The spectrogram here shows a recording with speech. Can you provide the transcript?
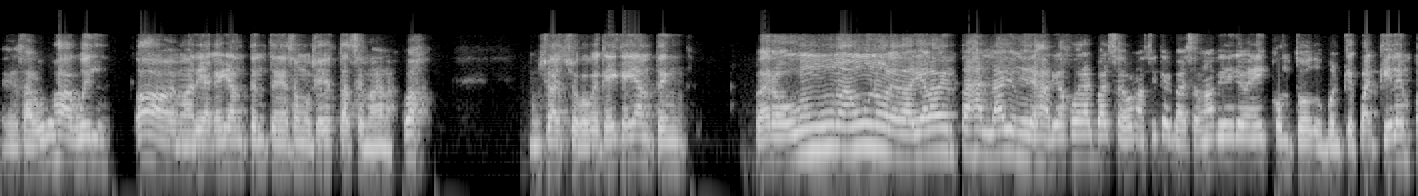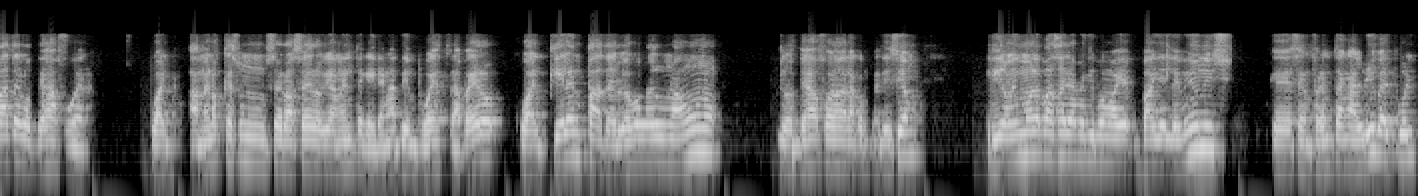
eh, saludos a Will. Ay, María, que anten tiene ese muchacho esta semana. Oh, muchacho, que, que anten. Pero un uno a uno le daría la ventaja al Lion y dejaría fuera al Barcelona. Así que el Barcelona tiene que venir con todo, porque cualquier empate los deja fuera. a menos que es un 0 a 0, obviamente, que irían a tiempo extra. Pero cualquier empate luego del 1 a 1 los deja fuera de la competición. Y lo mismo le pasaría a mi equipo Bayern de Múnich, que se enfrentan al Liverpool.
